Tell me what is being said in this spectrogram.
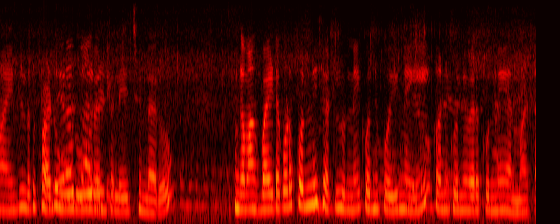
మా ఇంట్లో పాటు ఊరు ఊరంతా లేచున్నారు. ఇంకా మాకు బయట కూడా కొన్ని చెట్లు ఉన్నాయి కొన్ని పోయినాయి కొన్ని కొన్ని వరకు ఉన్నాయి అనమాట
